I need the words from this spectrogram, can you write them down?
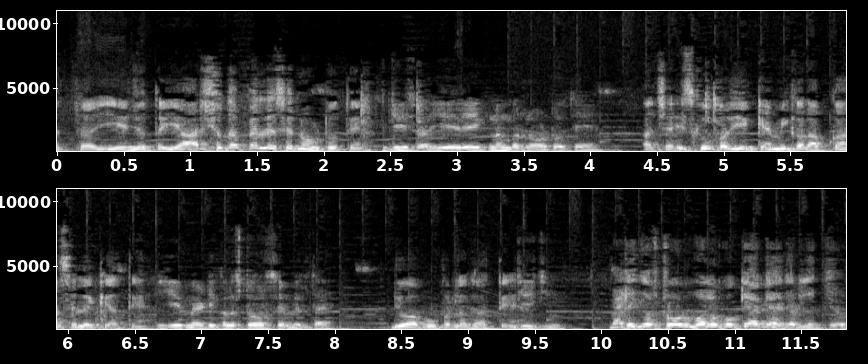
अच्छा ये जो तैयार शुदा पहले से नोट होते हैं? जी सर ये एक नंबर नोट होते हैं। अच्छा इसके ऊपर ये केमिकल आप कहाँ से लेके आते हैं? ये मेडिकल स्टोर से मिलता है। जो आप ऊपर लगाते हैं? जी जी। मेडिकल स्टोर वालों को क्या क्या कर लेते हो?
